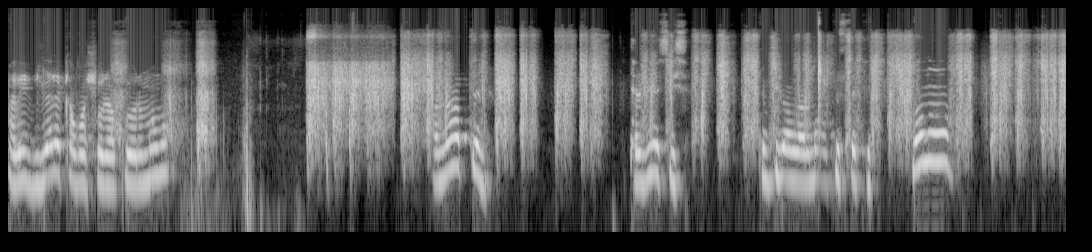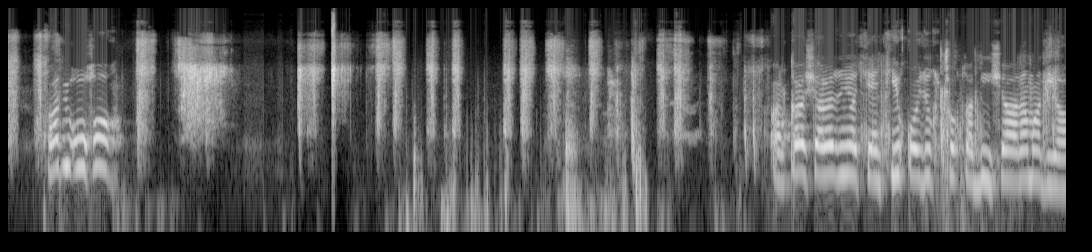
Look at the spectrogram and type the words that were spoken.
Abi bilerek hava şöyle yapıyorum ama. Ha, ne yaptın? Terbiyesiz. Tüm planlarımı alt üst ettin. Lan lan. Abi oha. Arkadaşlar az önce koyduk çok da bir işe yaramadı ya.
